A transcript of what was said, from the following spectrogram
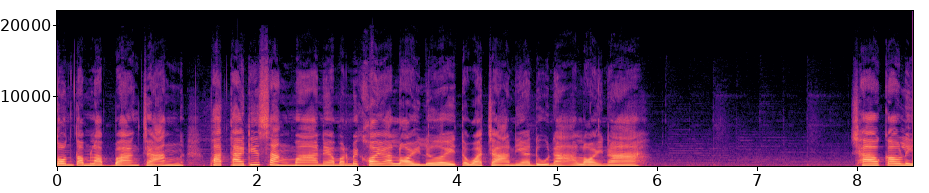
ต้นตำรับบ้างจัง ผัดไทยที่สั่งมาเนี่ยมันไม่ค่อยอร่อยเลย แต่ว่าจานเนี่ยดูน่าอร่อยนะชาวเกาหลี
